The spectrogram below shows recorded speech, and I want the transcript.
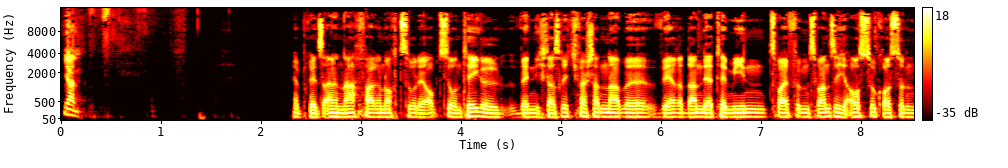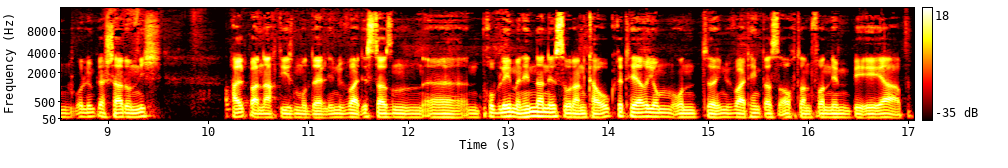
Jan. Herr Preetz, eine Nachfrage noch zu der Option Tegel. Wenn ich das richtig verstanden habe, wäre dann der Termin 225 Auszug aus dem Olympiastadion nicht haltbar nach diesem Modell. Inwieweit ist das ein, äh, ein Problem, ein Hindernis oder ein K.O.-Kriterium und äh, inwieweit hängt das auch dann von dem BER ab?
